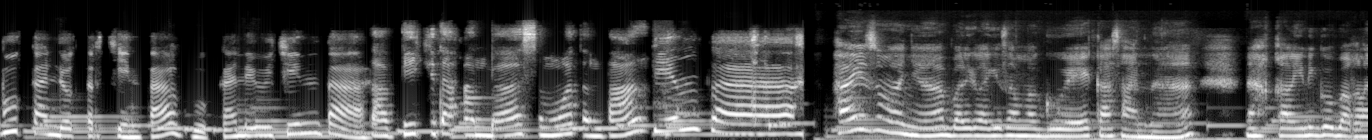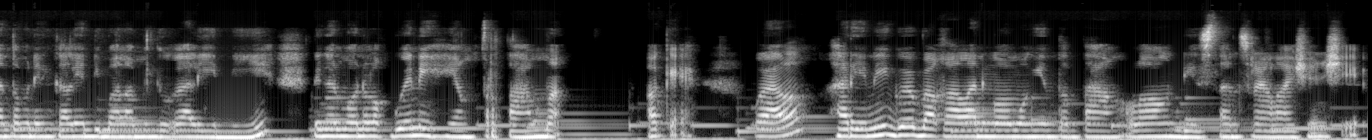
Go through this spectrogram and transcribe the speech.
Bukan dokter cinta, bukan Dewi Cinta. Tapi kita akan bahas semua tentang Cinta. Hai semuanya, balik lagi sama gue Kasana. Nah kali ini gue bakalan temenin kalian di malam minggu kali ini dengan monolog gue nih yang pertama. Oke, well hari ini gue bakalan ngomongin tentang long distance relationship.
